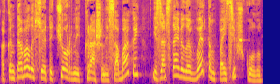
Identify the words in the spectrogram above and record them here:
окантовала все это черной крашеной собакой и заставила в этом пойти в школу.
